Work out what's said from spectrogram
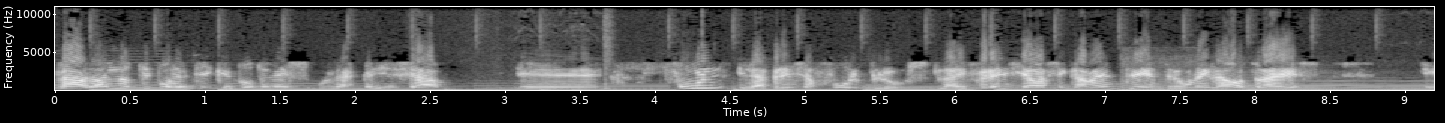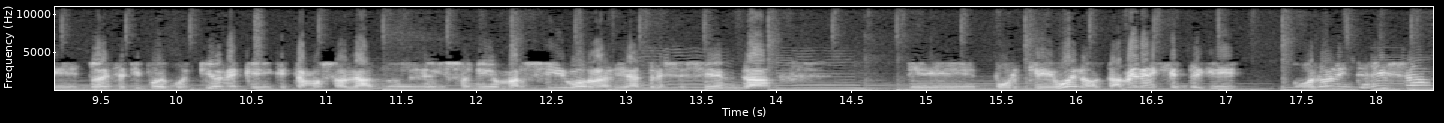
Claro, hay dos tipos de tickets. Vos tenés una experiencia eh, full y la experiencia full plus. La diferencia básicamente entre una y la otra es eh, todo este tipo de cuestiones que, estamos hablando, desde el sonido inmersivo, realidad 360, eh, porque bueno, también hay gente que o no le interesa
